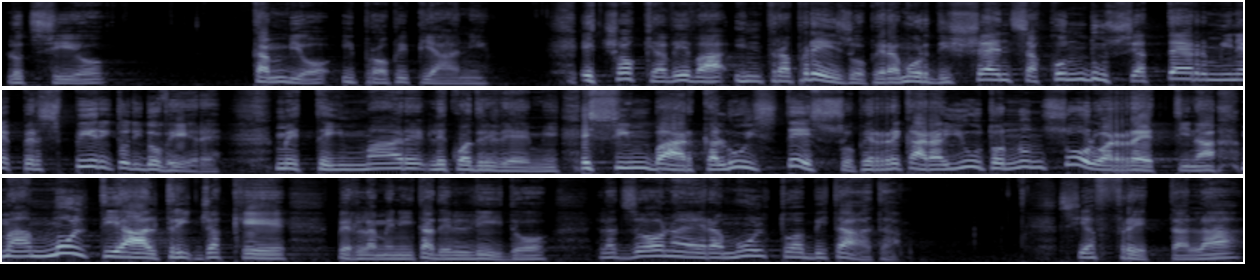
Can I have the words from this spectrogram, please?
Lo zio cambiò i propri piani e ciò che aveva intrapreso per amor di scienza condusse a termine per spirito di dovere. Mette in mare le quadriremi e si imbarca lui stesso per recare aiuto non solo a Rettina, ma a molti altri, giacché, per l'amenità del Lido, la zona era molto abitata. Si affretta là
